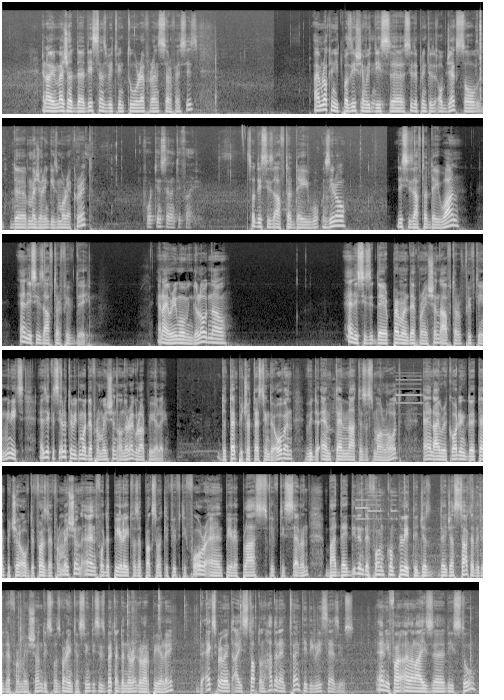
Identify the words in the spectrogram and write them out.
and I will measure the distance between two reference surfaces. I'm locking at position with this uh, 3D printed object so the measuring is more accurate. 1475 so this is after day 0, this is after day 1, and this is after 5th day. And I'm removing the load now. And this is their permanent deformation after 15 minutes. As you can see a little bit more deformation on the regular PLA. The temperature test in the oven with the M10 nut as a small load and I'm recording the temperature of the first deformation and for the PLA it was approximately 54 and PLA plus 57 but they didn't deform completely just they just started with the deformation this was very interesting this is better than the regular PLA the experiment I stopped on 120 degrees Celsius and if I analyze uh, these two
